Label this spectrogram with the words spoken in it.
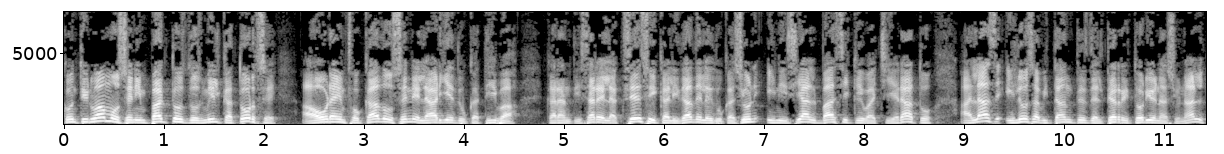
Continuamos en Impactos 2014, ahora enfocados en el área educativa, garantizar el acceso y calidad de la educación inicial, básica y bachillerato a las y los habitantes del territorio nacional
